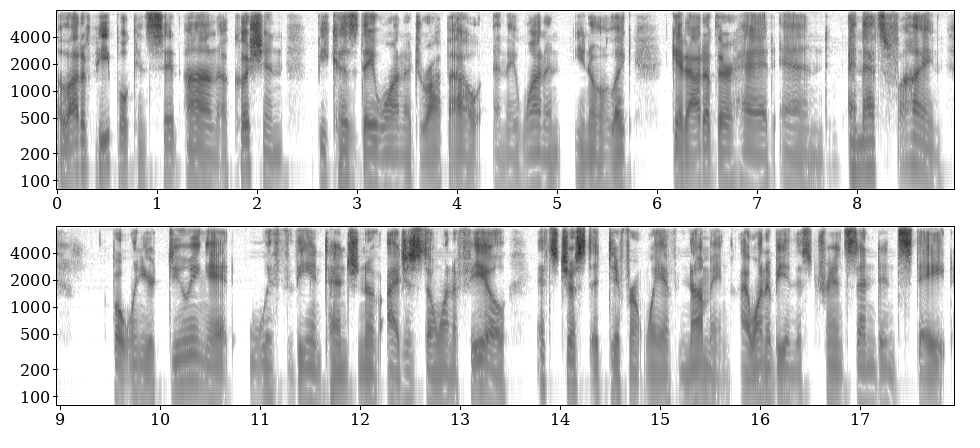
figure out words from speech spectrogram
A lot of people can sit on a cushion because they want to drop out and they want to, you know, like get out of their head and and that's fine. But when you're doing it with the intention of, I just don't want to feel, it's just a different way of numbing. I want to be in this transcendent state.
